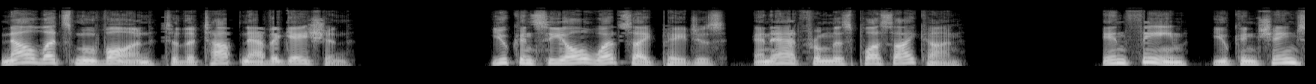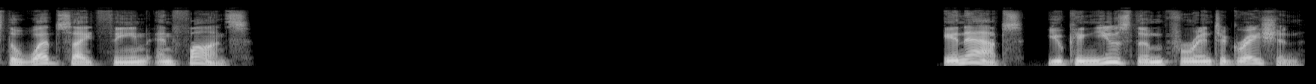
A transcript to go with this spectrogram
Now let's move on to the top navigation. You can see all website pages and add from this plus icon. In Theme, you can change the website theme and fonts. In apps, you can use them for integration.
